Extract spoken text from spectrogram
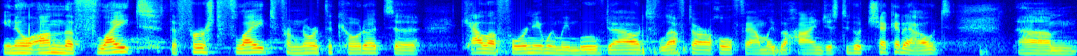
you know, on the flight, the first flight from North Dakota to California when we moved out, left our whole family behind just to go check it out. Um,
